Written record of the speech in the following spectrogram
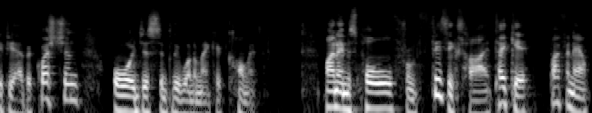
if you have a question or just simply want to make a comment. My name is Paul from Physics High. Take care. Bye for now.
